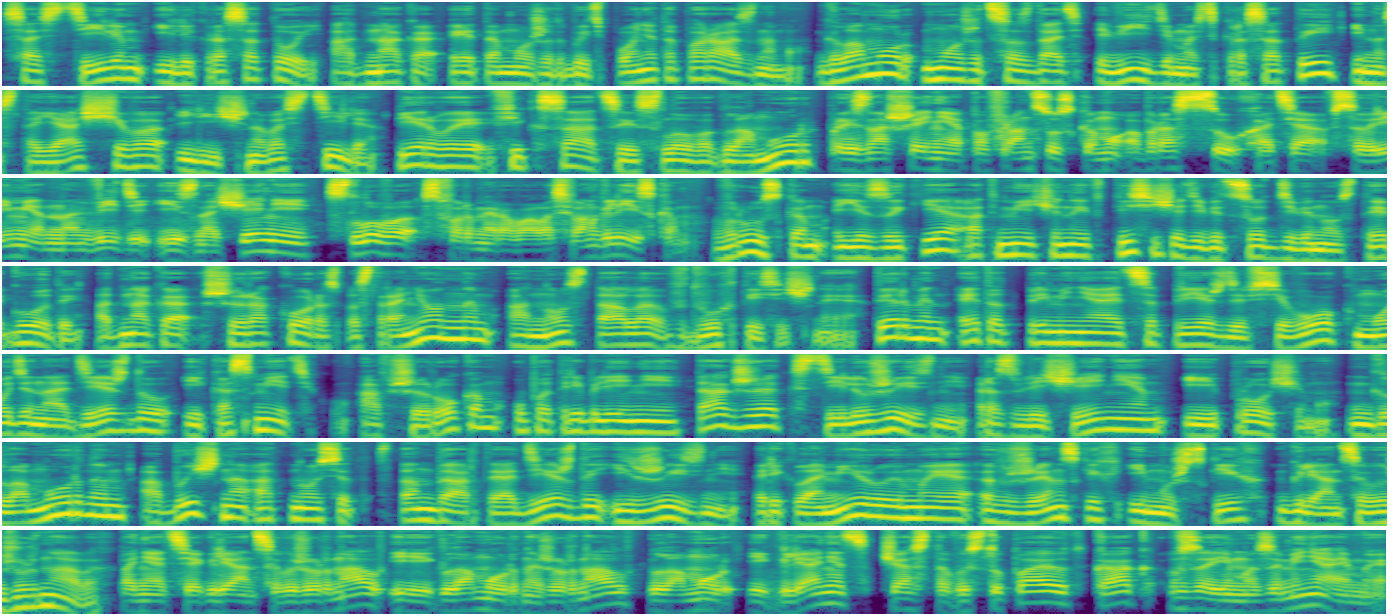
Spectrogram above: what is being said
со стилем или красотой, однако это может быть понято по-разному. Гламур может создать видимость красоты и настоящего личного стиля. Первые фиксации слова «гламур» – произношение по французскому образцу, хотя в современном виде и значении слово сформировалось в английском. В русском языке отмеченный в 1990-е годы, однако широко распространенным оно стало в 2000-е. Термин этот применяется прежде всего к моде на одежду и косметику, а в широком употреблении также к стилю жизни, развлечениям и прочему. К гламурным обычно относят стандарты одежды и жизни, рекламируемые в женских и мужских глянцевых журналах. Понятие глянцевый журнал и гламурный журнал, гламур и глянец часто выступают как взаимозаменяемые.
